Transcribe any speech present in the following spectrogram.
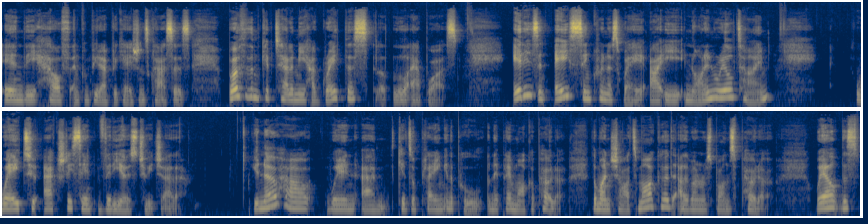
in the health and computer applications classes. Both of them kept telling me how great this little app was. It is an asynchronous way, i.e., not in real time, way to actually send videos to each other. You know how when um, kids are playing in the pool and they play Marco Polo, the one shouts Marco, the other one responds Polo. Well, this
